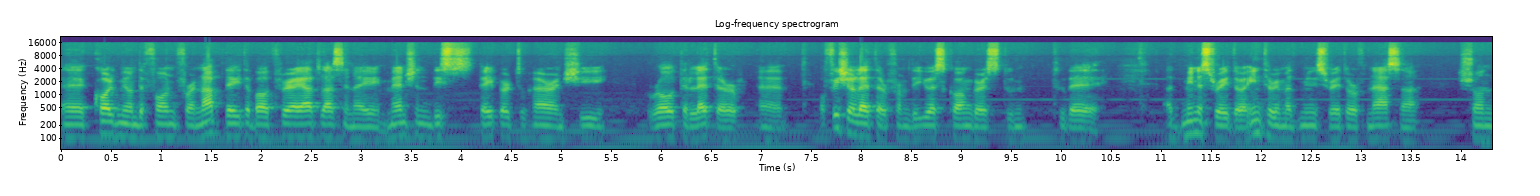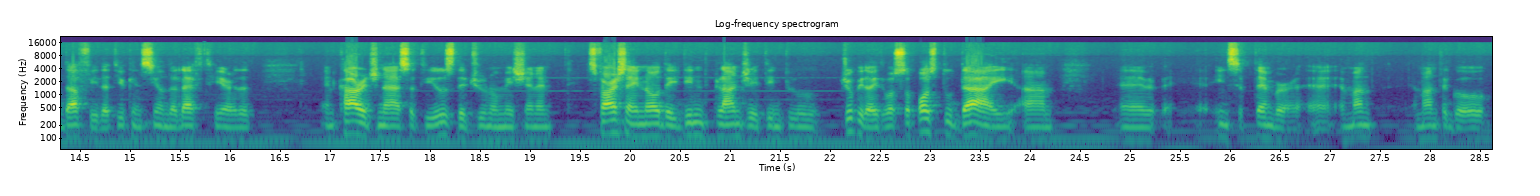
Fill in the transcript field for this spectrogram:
uh, called me on the phone for an update about 3i Atlas, and I mentioned this paper to her, and she wrote a letter, official letter from the U.S. Congress to to the administrator, interim administrator of NASA, Sean Duffy that you can see on the left here that encouraged NASA to use the Juno mission. And as far as I know, they didn't plunge it into Jupiter. It was supposed to die um, uh, in September, uh, a month a month ago.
